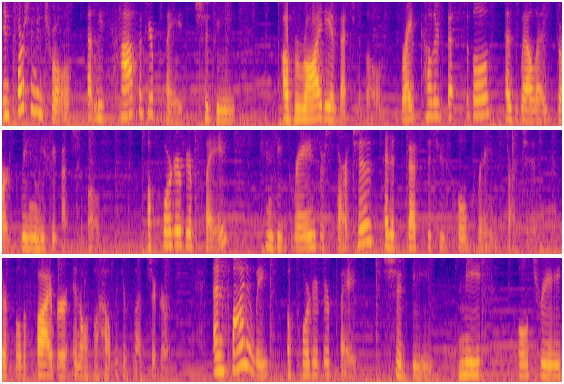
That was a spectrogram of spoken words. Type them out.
In portion control, at least half of your plate should be a variety of vegetables, bright colored vegetables, as well as dark green leafy vegetables. A quarter of your plate can be grains or starches, and it's best to choose whole grain starches. They're full of fiber and also help with your blood sugar. And finally, a quarter of your plate should be meat, poultry,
